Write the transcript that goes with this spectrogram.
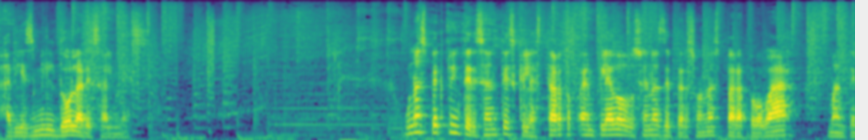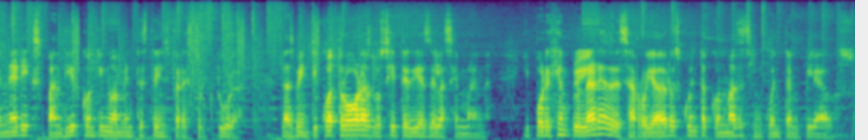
a 10 mil dólares al mes. Un aspecto interesante es que la startup ha empleado a docenas de personas para probar, mantener y expandir continuamente esta infraestructura, las 24 horas los 7 días de la semana. Y por ejemplo, el área de desarrolladores cuenta con más de 50 empleados.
